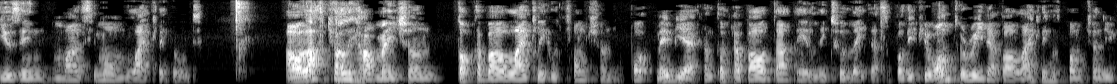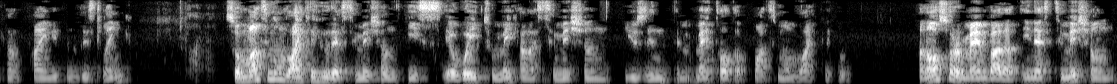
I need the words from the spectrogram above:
using maximum likelihood. I will actually have mentioned, talked about likelihood function, but maybe I can talk about that a little later. But if you want to read about likelihood function, you can find it in this link. So maximum likelihood estimation is a way to make an estimation using the method of maximum likelihood. And also remember that in estimation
